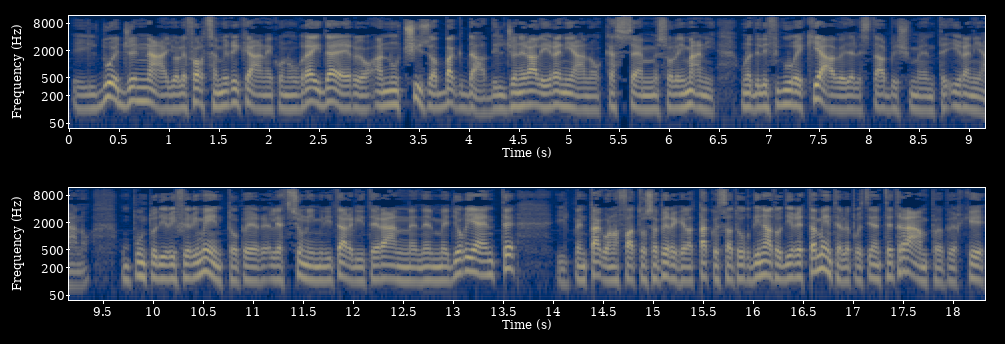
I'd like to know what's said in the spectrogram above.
il 2 gennaio le forze americane con un raid aereo hanno ucciso a Baghdad il generale iraniano Qassem Soleimani, una delle figure chiave dell'establishment iraniano, un punto di riferimento per le azioni militari di Teheran nel Medio Oriente. Il Pentagono ha fatto sapere che l'attacco è stato ordinato direttamente dal presidente Trump perché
